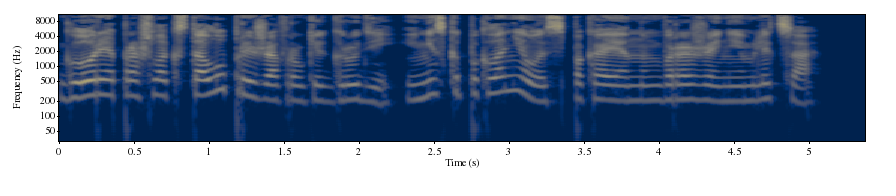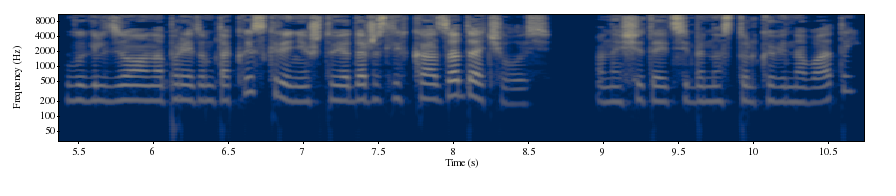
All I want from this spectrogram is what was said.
Глория прошла к столу, прижав руки к груди, и низко поклонилась с покаянным выражением лица. Выглядела она при этом так искренне, что я даже слегка озадачилась. Она считает себя настолько виноватой?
